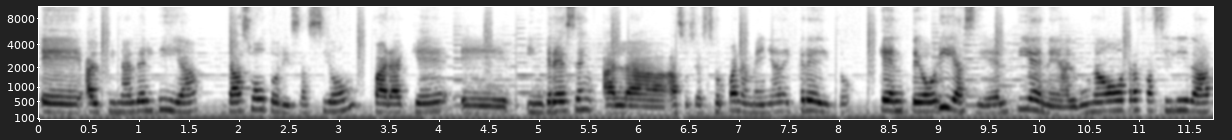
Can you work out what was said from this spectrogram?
eh, al final del día da su autorización para que eh, ingresen a la Asociación Panameña de Crédito, que en teoría si él tiene alguna otra facilidad,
